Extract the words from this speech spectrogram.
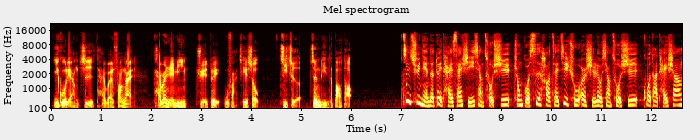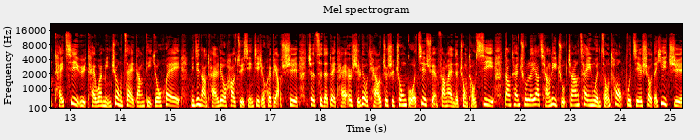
一国两制台湾方案，台湾人民绝对无法接受。记者郑林的报道。继去年的对台三十一项措施，中国四号再祭出二十六项措施，扩大台商、台企与台湾民众在当地优惠。民进党团六号举行记者会表示，这次的对台二十六条就是中国借选方案的重头戏。党团除了要强力主张蔡英文总统不接受的意志，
